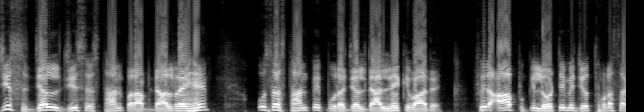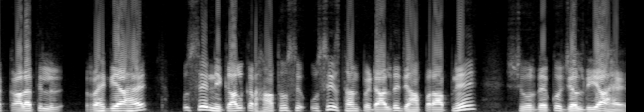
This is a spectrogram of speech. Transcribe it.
जिस जल जिस स्थान पर आप डाल रहे हैं, उस स्थान पर पूरा जल डालने के बाद फिर आपके लोटे में जो थोड़ा सा काला तिल रह गया है उसे निकाल कर हाथों से उसी स्थान पर डाल दें जहाँ पर आपने सूर्यदेव को जल दिया है।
